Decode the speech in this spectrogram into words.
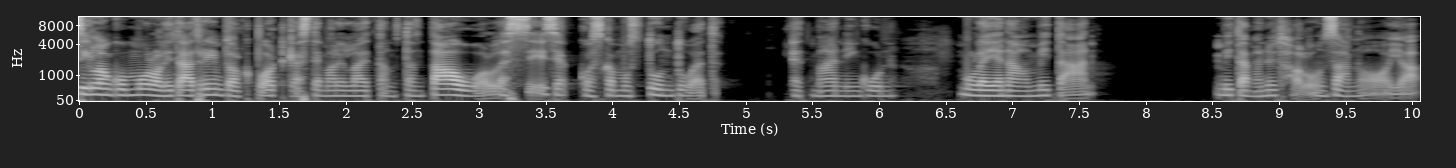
silloin kun mulla oli tämä Dream Talk podcast ja mä olin laittanut tämän tauolle siis, ja koska musta tuntuu, että, että mä en niin kuin, mulla ei enää ole mitään, mitä mä nyt haluan sanoa, ja,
